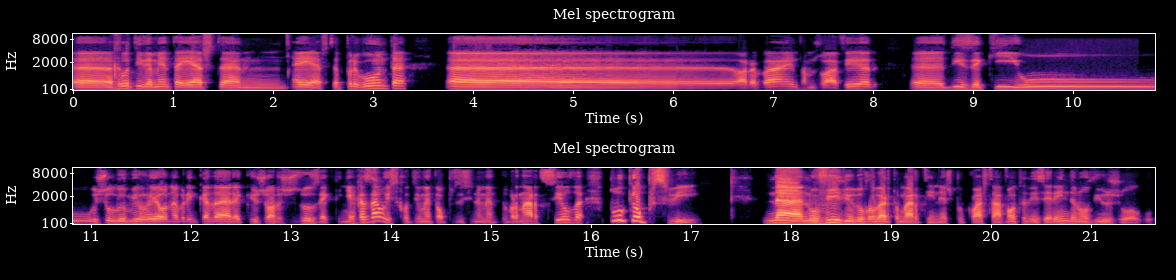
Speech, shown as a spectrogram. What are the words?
uh, relativamente a esta, a esta pergunta. Uh, ora bem, vamos lá ver. Uh, diz aqui o, o Júlio Mileu na brincadeira que o Jorge Jesus é que tinha razão, isso relativamente ao posicionamento do Bernardo Silva. Pelo que eu percebi, na, no vídeo do Roberto Martínez, porque lá está, volto a dizer, ainda não vi o jogo,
